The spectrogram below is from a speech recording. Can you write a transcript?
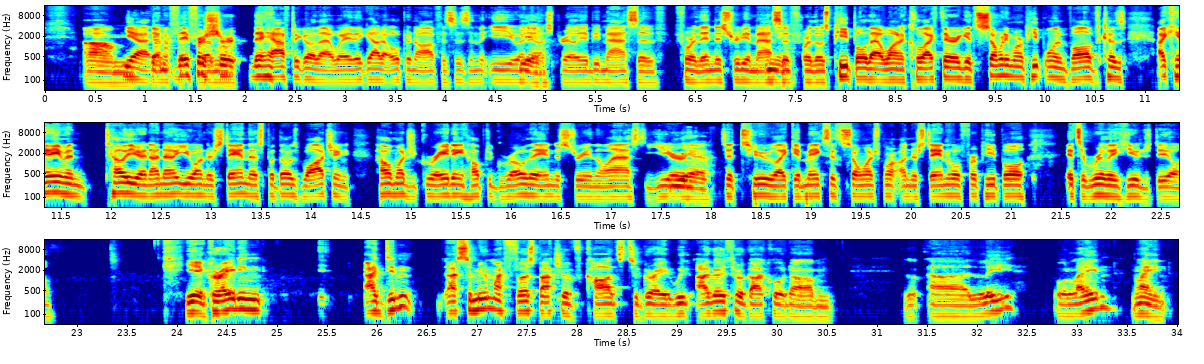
um yeah they for, sure they have to go that way they got to open offices in the eu and yeah. australia It'd be massive for the industry be massive yeah. for those people that want to collect there get so many more people involved because i can't even tell you and i know you understand this but those watching how much grading helped grow the industry in the last year yeah. to two like it makes it so much more understandable for people it's a really huge deal yeah grading i didn't I submitted my first batch of cards to grade. We I go through a guy called um, uh, Lee or Lane Lane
